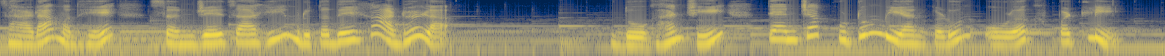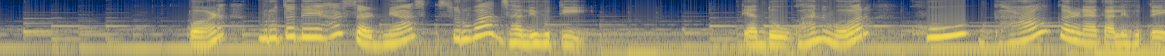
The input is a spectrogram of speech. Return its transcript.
झाडामध्ये संजयचाही मृतदेह आढळला. दोघांची त्यांच्या कुटुंबियांकडून ओळख पटली. पण मृतदेह सडण्यास सुरुवात झाली होती. त्या दोघांवर खूप घाव करण्यात आले होते.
